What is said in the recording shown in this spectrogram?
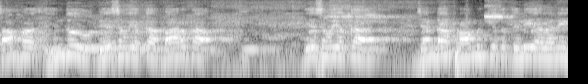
సాంప్ర హిందూ దేశం యొక్క భారత దేశం యొక్క జెండా ప్రాముఖ్యత తెలియాలని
